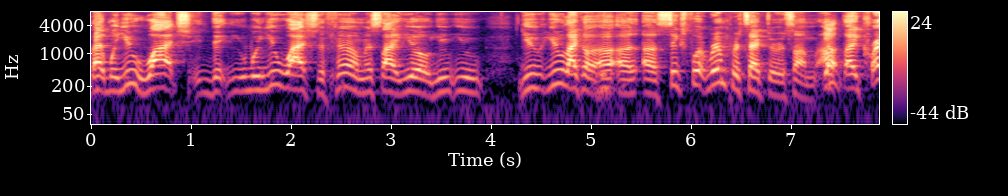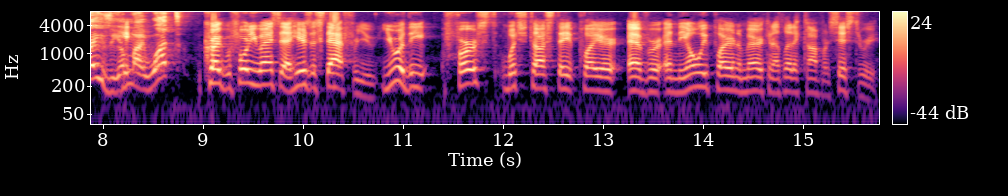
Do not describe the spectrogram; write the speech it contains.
like when you watch the, when you watch the film, it's like yo, you you you you like a, a, a six foot rim protector or something. I'm like crazy. I'm like what? Craig, before you answer that, here's a stat for you. You are the first Wichita State player ever and the only player in American Athletic Conference history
